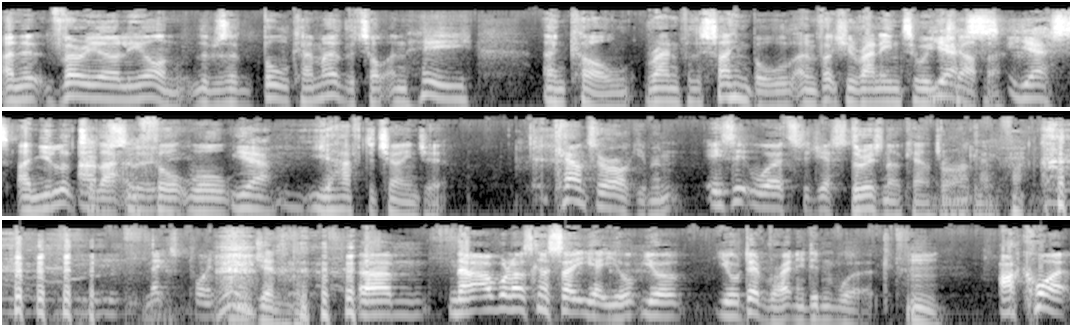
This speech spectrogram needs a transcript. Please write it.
And very early on, there was a ball came over the top, and he and Cole ran for the same ball and virtually ran into each Yes, other. yes, And you looked at that and thought, well, Yeah. you have to change it. Counter argument: Is it worth suggesting? There is no counter argument. Okay. Next point on the agenda. Um, no, I- well, I was going to say, yeah, you're you're you're dead right, and it didn't work. Hmm. I quite.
